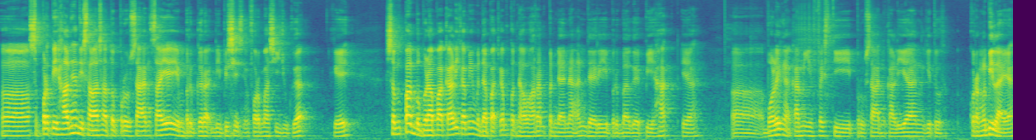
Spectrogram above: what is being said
Uh, seperti halnya di salah satu perusahaan saya yang bergerak di bisnis informasi juga, oke. Okay, sempat beberapa kali kami mendapatkan penawaran pendanaan dari berbagai pihak ya. Uh, boleh nggak kami invest di perusahaan kalian gitu, kurang lebih lah ya.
